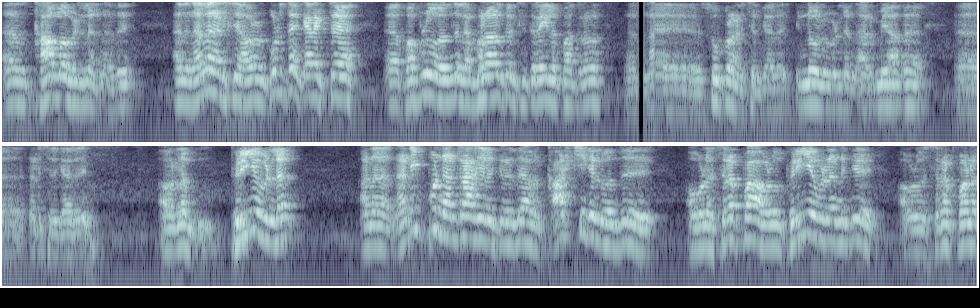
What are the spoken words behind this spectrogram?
அதாவது காம வில்லன் அது. அது நல்லா நடிச்சு அவர் கொடுத்த கேரக்டரை பப்ளு வந்து ரொம்ப நாள் கழிச்சு திரையில பார்க்குறோம் சூப்பராக நடிச்சிருக்காரு. இன்னொரு வில்லன் அருமையாக நடிச்சிருக்காரு. அவர்லாம் பெரிய வில்லன். ஆனால் நடிப்பு நன்றாக இருக்கிறது. அவர் காட்சிகள் வந்து அவ்வளோ சிறப்பாக அவ்வளோ பெரிய வில்லனுக்கு அவ்வளோ சிறப்பான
